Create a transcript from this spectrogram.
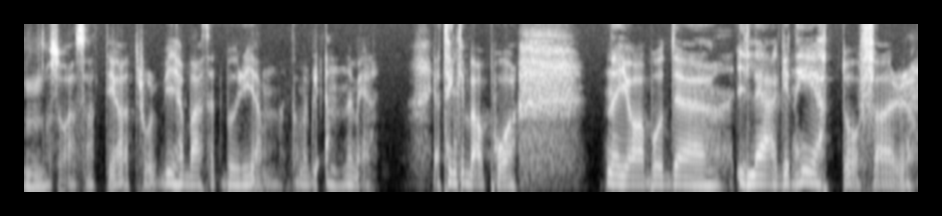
mm. och, så. Så att jag tror vi har bara sett början. Det kommer bli ännu mer. Jag tänker bara på när jag bodde i lägenhet och för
